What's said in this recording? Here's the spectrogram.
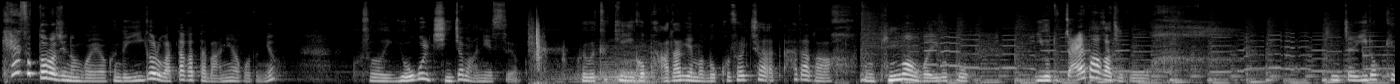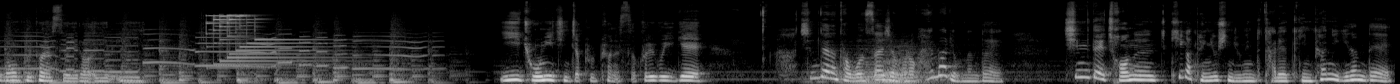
계속 떨어지는 거예요. 근데 이걸 왔다 갔다 많이 하거든요. 그래서 욕을 진짜 많이 했어요. 그리고 특히 이거 바닥에 막 놓고 설치하다가 하, 너무 분노한 거예요. 이것도 이것도 짧아가지고 하, 진짜 이렇게 너무 불편했어요. 이러, 이, 이, 이 존이 진짜 불편했어. 그리고 이게 침대는 다 원 사이즈라 뭐라고 할 말이 없는데 침대 저는 키가 166인데 다리가 긴 편이긴 한데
